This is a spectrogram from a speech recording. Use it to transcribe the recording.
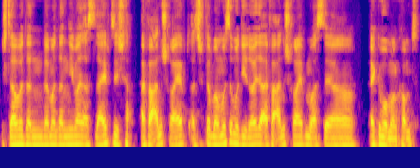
Ich glaube dann, wenn man dann jemanden aus Leipzig einfach anschreibt, also ich glaube, man muss immer die Leute einfach anschreiben aus der Ecke, wo man kommt.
